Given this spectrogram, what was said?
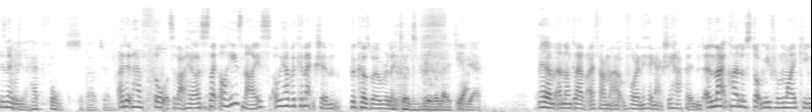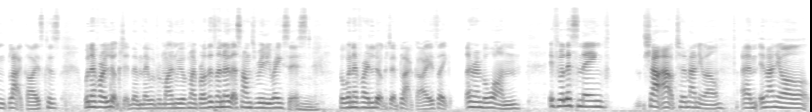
His name was. you had thoughts about him I didn't have thoughts about him. I was just like, oh, he's nice. Oh, we have a connection because we're because related. we're related. Yeah. Yeah. Um, and I'm glad that I found that out before anything actually happened. And that kind of stopped me from liking black guys because whenever I looked at them, they would remind me of my brothers. I know that sounds really racist, but whenever I looked at black guys, like I remember one. If you're listening, shout out to Emmanuel. Um, Emmanuel,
